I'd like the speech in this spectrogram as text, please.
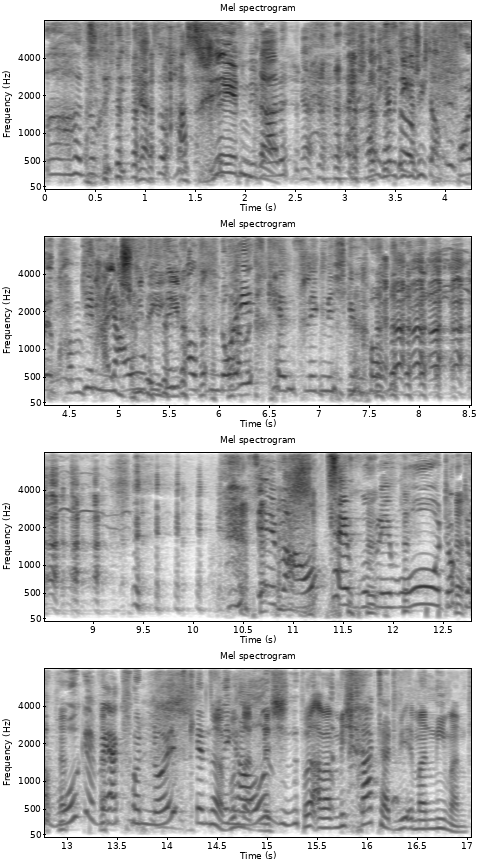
oh, so richtig, so Was reden die gerade. da? Ja. Wahrscheinlich habe ich die. Geschichte auch vollkommen Genau, falsch wir sind wiedergegeben. auf Noise Cancelling nicht gekommen. como. ist ja überhaupt kein Problem. Oh, Dr. Wogeberg von Noise ja. Aber mich fragt halt wie immer niemand.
